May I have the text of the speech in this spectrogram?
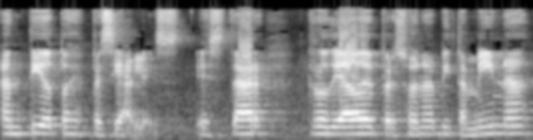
antídotos especiales, estar rodeado de personas vitamina,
